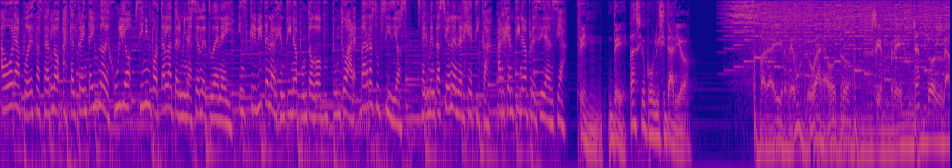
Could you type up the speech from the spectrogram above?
Ahora podés hacerlo hasta el 31 de julio sin importar la terminación de tu DNI. Inscribite en argentina.gov.ar barra subsidios. Segmentación energética. Argentina Presidencia. Fin de espacio publicitario. Para ir de un lugar a otro, siempre escuchando la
